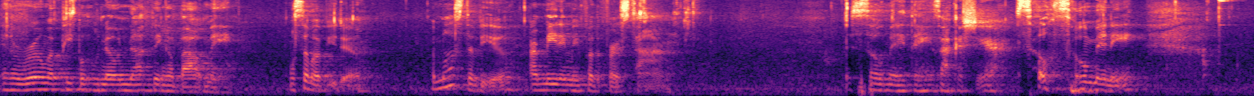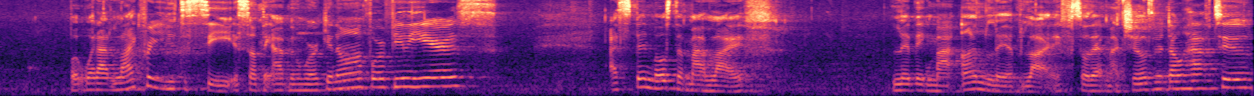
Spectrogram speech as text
in a room of people who know nothing about me? Well, some of you do, but most of you are meeting me for the first time. There's so many things I could share, so, so many. But what I'd like for you to see is something I've been working on for a few years. I spend most of my life living my unlived life so that my children don't have to.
